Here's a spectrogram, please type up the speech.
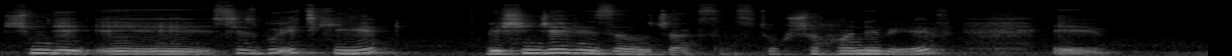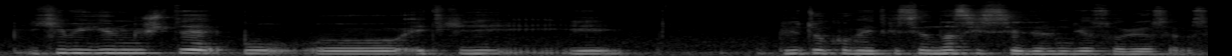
Şimdi e, siz bu etkiyi 5. evinizden alacaksınız. Çok şahane bir ev. E, 2023'te bu e, etkiyi Plüto Kova etkisini nasıl hissederim diye soruyorsanız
